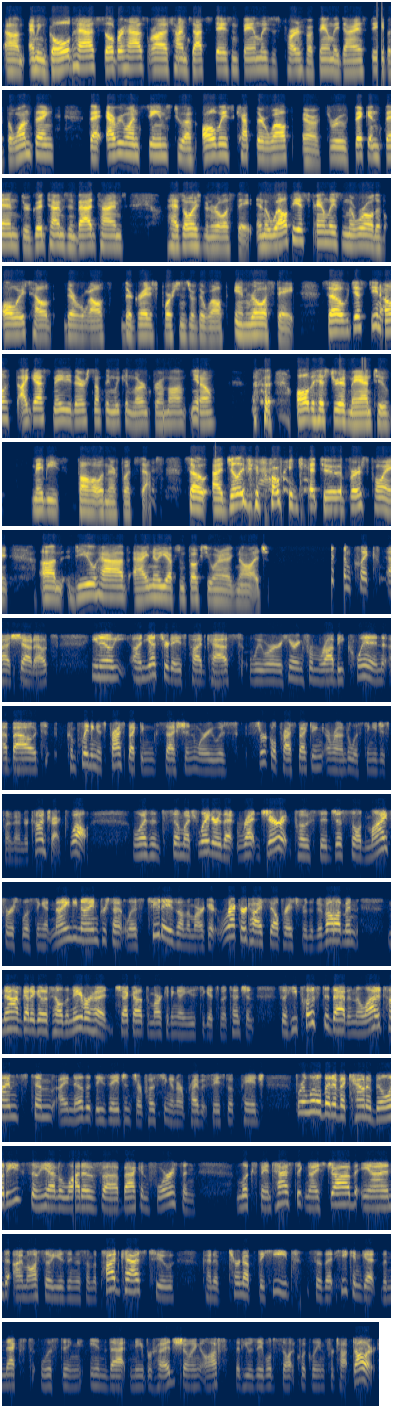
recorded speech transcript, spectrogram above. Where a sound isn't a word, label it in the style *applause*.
Um, I mean, gold has, silver has. A lot of times that stays in families as part of a family dynasty. But the one thing that everyone seems to have always kept their wealth uh, through thick and thin, through good times and bad times, has always been real estate. And the wealthiest families in the world have always held their wealth, their greatest portions of their wealth in real estate. So just, you know, I guess maybe there's something we can learn from, uh, you know, *laughs* all the history of man to maybe follow in their footsteps. So, uh, Julie, *laughs* before we get to the first point, um, do you have, I know you have some folks you want to acknowledge. some quick uh, shout outs. You know, on yesterday's podcast, we were hearing from Robbie Quinn about completing his prospecting session where he was circle prospecting around a listing he just put under contract. Well, wasn't so much later that Rhett Jarrett posted just sold my first listing at 99% list, two days on the market, record high sale price for the development. Now I've got to go tell the neighborhood, check out the marketing I used to get some attention. So he posted that, and a lot of times, Tim, I know that these agents are posting on our private Facebook page for a little bit of accountability. So he had a lot of uh, back and forth and looks fantastic. Nice job. And I'm also using this on the podcast to kind of turn up the heat so that he can get the next listing in that neighborhood, showing off that he was able to sell it quickly and for top dollar.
